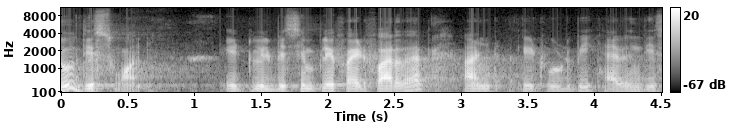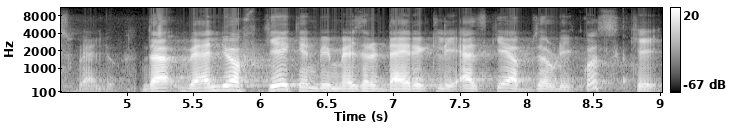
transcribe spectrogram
to this one. It will be simplified further and it would be having this value. The value of K can be measured directly as K observed equals K.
